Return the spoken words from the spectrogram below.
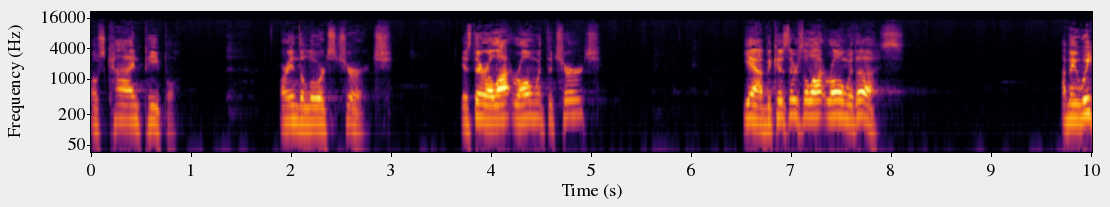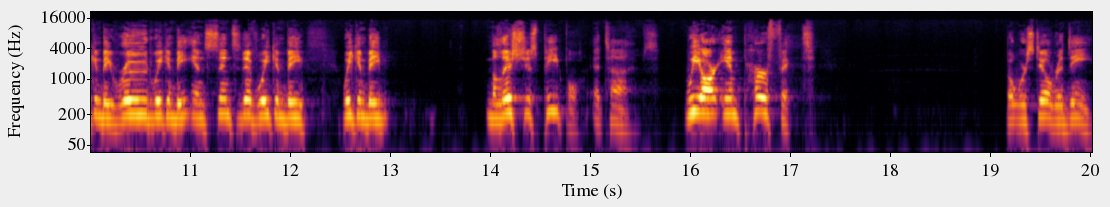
most kind people are in the Lord's church. Is there a lot wrong with the church? Yeah, because there's a lot wrong with us. I mean, we can be rude, we can be insensitive, we can be, we can be malicious people at times. We are imperfect, but we're still redeemed.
